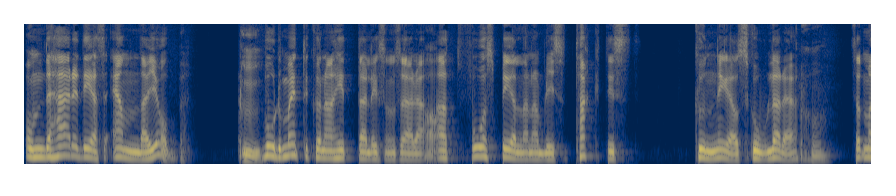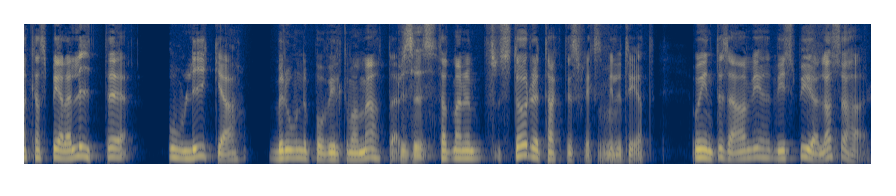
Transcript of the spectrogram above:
om det här är deras enda jobb, Mm. borde man inte kunna hitta liksom så här, att få spelarna bli så taktiskt kunniga och skolade Ja. så att man kan spela lite olika beroende på vilka man möter. Precis. Så att man har en större taktisk flexibilitet. Och inte så här, vi, vi spelar så här.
